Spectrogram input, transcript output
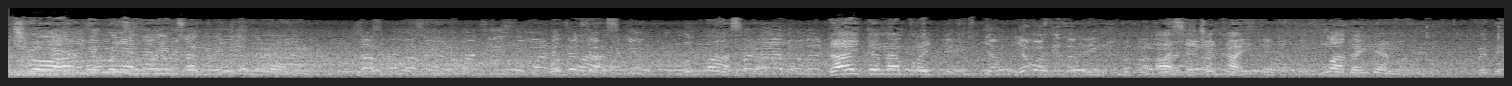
Нічого, ми поцілуємо закриті двері. Будь ласка, будь ласка, дайте нам пройти. Я, я вас не затримую, будь ласка. Ася, чекайте. Влада, йдемо. Веди.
